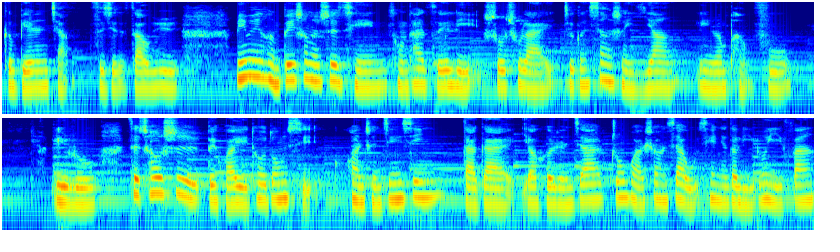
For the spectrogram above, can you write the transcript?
跟别人讲自己的遭遇。明明很悲伤的事情，从他嘴里说出来，就跟相声一样令人捧腹。例如，在超市被怀疑偷东西，换成金星，大概要和人家中华上下五千年的理论一番，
